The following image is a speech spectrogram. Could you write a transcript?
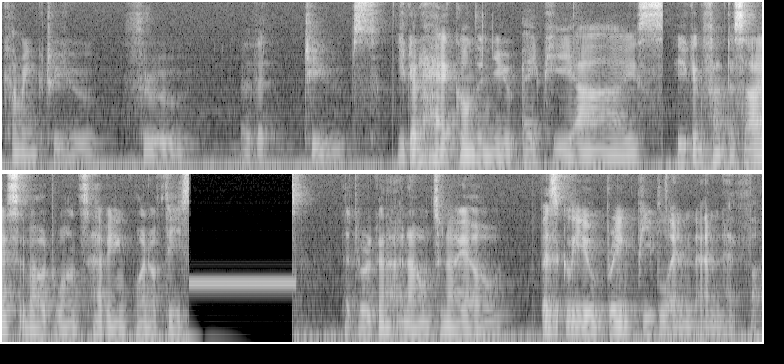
coming to you through the tubes. You can hack on the new APIs. You can fantasize about once having one of these that we're gonna announce on I.O. Basically, you bring people in and have fun.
